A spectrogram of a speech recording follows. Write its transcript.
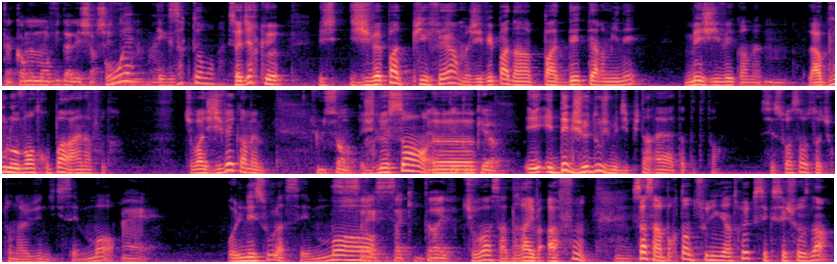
t'as quand même envie d'aller chercher. Ouais, ton- ouais. exactement. C'est-à-dire que j'y vais pas de pied ferme, j'y vais pas d'un pas déterminé, mais j'y vais quand même. Mhm. La boule au ventre ou pas, rien à foutre. Tu vois, j'y vais quand même. Tu le sens. Je le sens. Euh, et, et dès que je douche, je me dis putain, eh, attends, attends, attends. C'est soit ça ou soit tu retournes à l'usine. Je dis c'est mort. Ouais. Olnesu là, c'est mort. c'est ça qui te drive. Tu vois, ça drive à fond. Mm. Ça, c'est important de souligner un truc c'est que ces choses-là,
